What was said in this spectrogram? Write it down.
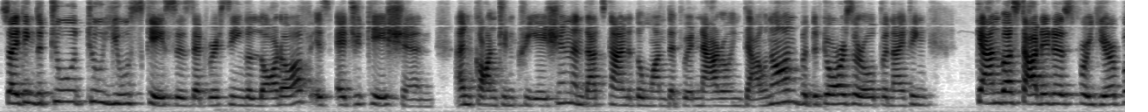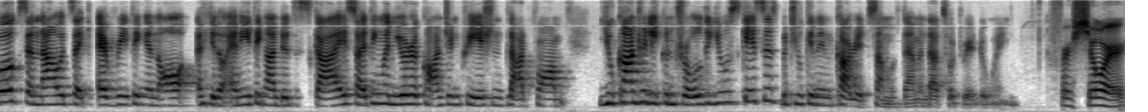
So i think the two two use cases that we're seeing a lot of is education and content creation and that's kind of the one that we're narrowing down on. But the doors are open. I think Canva started as for yearbooks and now it's like everything and all, you know, anything under the sky. So I think when you're a content creation platform, you can't really control the use cases, but you can encourage some of them. And that's what we're doing. For sure.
